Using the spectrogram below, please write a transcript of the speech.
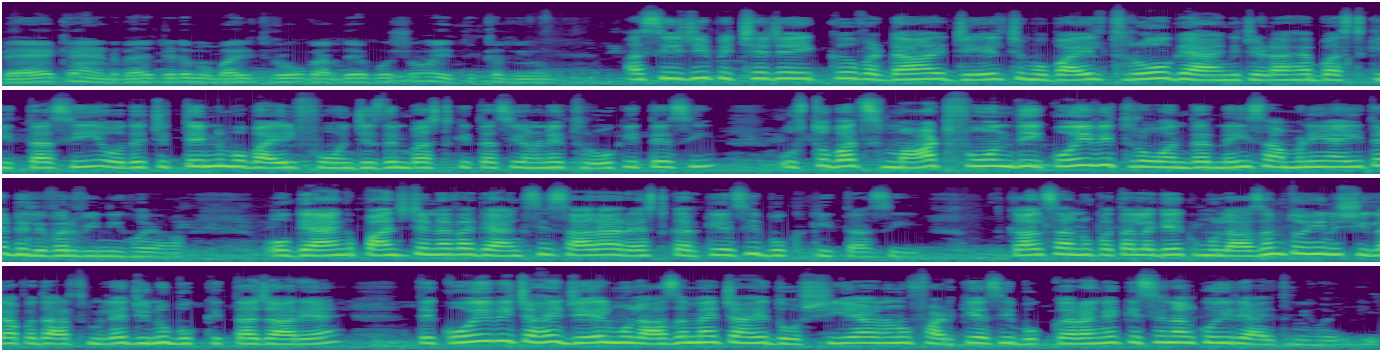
ਬੈਕ ਹੈਂਡ ਬੈ ਜਿਹੜੇ ਮੋਬਾਈਲ ਥਰੋ ਕਰਦੇ ਆ ਕੁਝ ਉਹ ਇੱਥੇ ਕਰ ਰਹੀ ਹੋ ਅਸੀਂ ਜੀ ਪਿੱਛੇ ਜੇ ਇੱਕ ਵੱਡਾ ਜੇਲ੍ਹ 'ਚ ਮੋਬਾਈਲ ਥਰੋ ਗੈਂਗ ਜਿਹੜਾ ਹੈ ਬਸਟ ਕੀਤਾ ਸੀ ਉਹਦੇ 'ਚ ਤਿੰਨ ਮੋਬਾਈਲ ਫੋਨ ਜਿਸ ਦਿਨ ਬਸਟ ਕੀਤਾ ਸੀ ਉਹਨਾਂ ਨੇ ਥਰੋ ਕੀਤੇ ਸੀ। ਉਸ ਤੋਂ ਬਾਅਦ ਸਮਾਰਟਫੋਨ ਦੀ ਕੋਈ ਵੀ ਥਰੋ ਅੰਦਰ ਨਹੀਂ ਸਾਹਮਣੇ ਆਈ ਤੇ ਡਿਲੀਵਰ ਵੀ ਨਹੀਂ ਹੋਇਆ। ਉਹ ਗੈਂਗ ਪੰਜ ਜਣਿਆਂ ਦਾ ਗੈਂਗ ਸੀ ਸਾਰਾ ਅਰੈਸਟ ਕਰਕੇ ਅਸੀਂ ਬੁੱਕ ਕੀਤਾ ਸੀ। ਕੱਲ ਸਾਨੂੰ ਪਤਾ ਲੱਗਿਆ ਇੱਕ ਮੁਲਾਜ਼ਮ ਤੋਂ ਹੀ ਨਸ਼ੀਲਾ ਪਦਾਰਥ ਮਿਲਿਆ ਜਿਹਨੂੰ ਬੁੱਕ ਕੀਤਾ ਜਾ ਰਿਹਾ ਹੈ। ਤੇ ਕੋਈ ਵੀ ਚਾਹੇ ਜੇਲ੍ਹ ਮੁਲਾਜ਼ਮ ਹੈ ਚਾਹੇ ਦੋਸ਼ੀ ਹੈ ਉਹਨਾਂ ਨੂੰ ਫੜ ਕੇ ਅਸੀਂ ਬੁੱਕ ਕਰਾਂਗੇ ਕਿਸੇ ਨਾਲ ਕੋਈ ਰਿਆਇਤ ਨਹੀਂ ਹੋਏਗੀ।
